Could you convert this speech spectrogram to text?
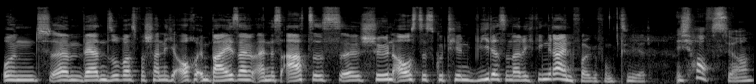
und ähm, werden sowas wahrscheinlich auch im Beisein eines Arztes äh, schön ausdiskutieren, wie das in der richtigen Reihenfolge funktioniert. Ich hoff's, ja.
